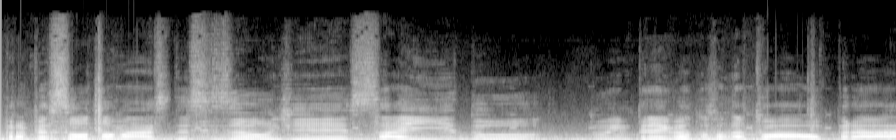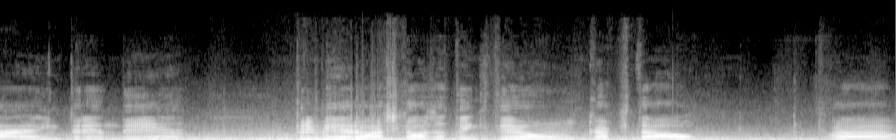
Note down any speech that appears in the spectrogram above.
para a pessoa tomar essa decisão de sair do, do emprego atu- atual para empreender, primeiro eu acho que ela já tem que ter um capital para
